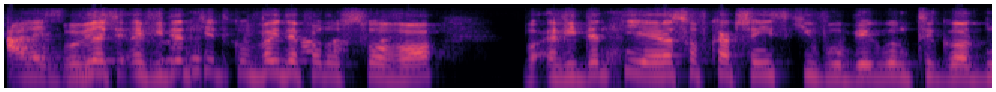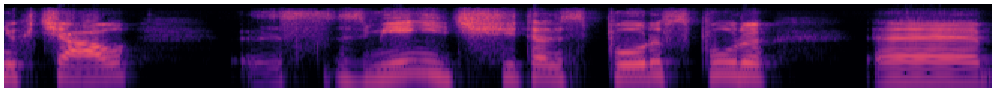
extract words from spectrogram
Ale bo widać, ewidentnie, tylko wejdę panu w słowo, bo ewidentnie Jarosław Kaczyński w ubiegłym tygodniu chciał zmienić ten spór, spór, e,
